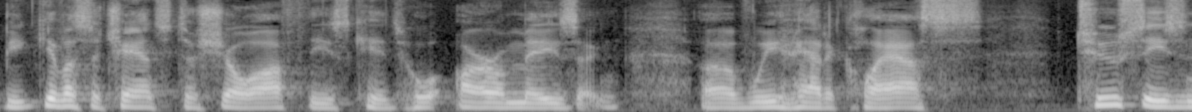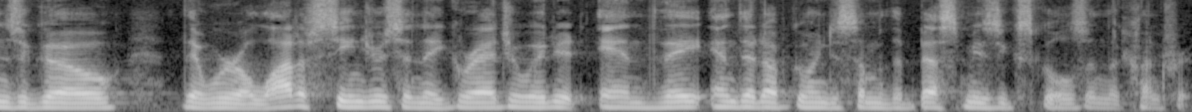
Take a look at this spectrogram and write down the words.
be, give us a chance to show off these kids who are amazing. Uh, we had a class two seasons ago. There were a lot of seniors and they graduated and they ended up going to some of the best music schools in the country.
